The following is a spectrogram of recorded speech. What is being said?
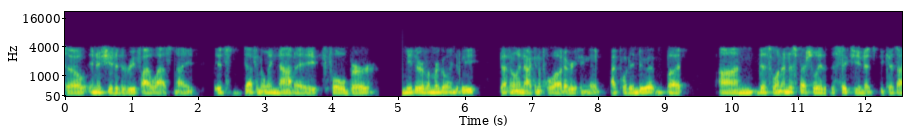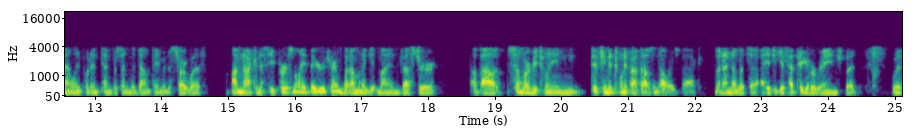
So initiated the refi last night. It's definitely not a full BRRRR. Neither of them are going to be. Definitely not going to pull out everything that I put into it. But on this one, and especially the six units, because I only put in 10% of the down payment to start with, I'm not going to see personally a big return, but I'm going to get my investor about somewhere between fifteen to twenty five thousand dollars back. And I know that's a, I hate to give that big of a range, but with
